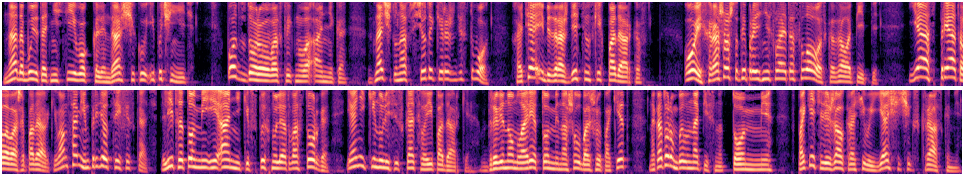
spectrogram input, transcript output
Надо будет отнести его к календарщику и починить». «Вот здорово!» — воскликнула Анника. «Значит, у нас все-таки Рождество, хотя и без рождественских подарков». «Ой, хорошо, что ты произнесла это слово», — сказала Пиппи. «Я спрятала ваши подарки, вам самим придется их искать». Лица Томми и Анники вспыхнули от восторга, и они кинулись искать свои подарки. В дровяном ларе Томми нашел большой пакет, на котором было написано «Томми». В пакете лежал красивый ящичек с красками.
